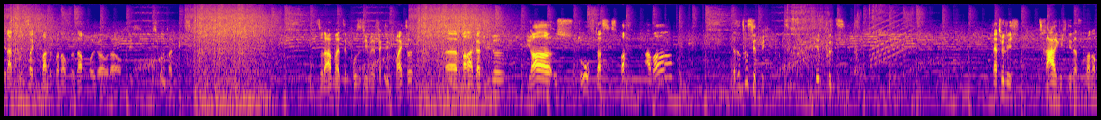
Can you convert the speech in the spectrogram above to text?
in Anführungszeichen wartet man auf einen Nachfolger oder auch nicht. Es kommt halt nichts. So, da haben wir jetzt den positiven Effekt, den ich meinte. Äh, Maragajüne, ja, ist doof, dass sie es machen, aber es interessiert mich im Prinzip. Im Prinzip. Natürlich trage ich denen das immer noch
